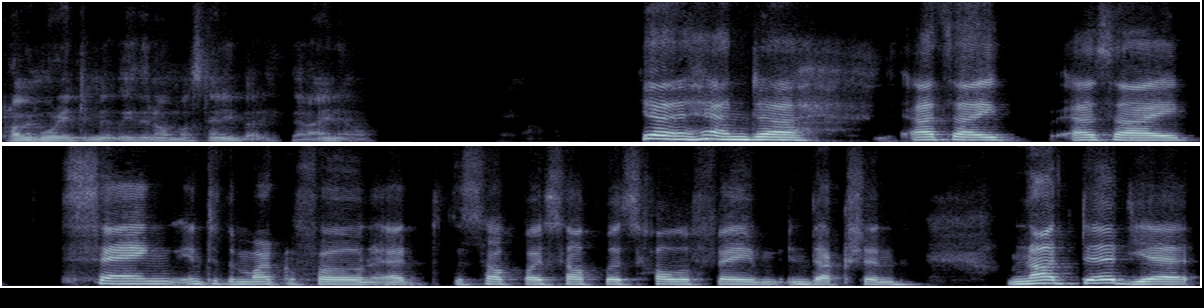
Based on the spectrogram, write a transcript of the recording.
probably more intimately than almost anybody that I know. Yeah, and uh, as I as I sang into the microphone at the South by Southwest Hall of Fame induction, I'm not dead yet.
